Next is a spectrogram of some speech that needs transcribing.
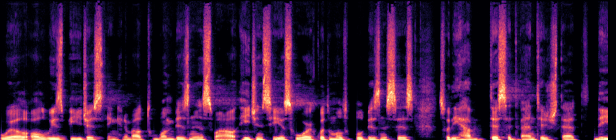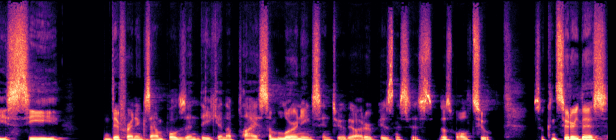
will always be just thinking about one business while agencies work with multiple businesses. So they have this advantage that they see different examples and they can apply some learnings into the other businesses as well too. So consider this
